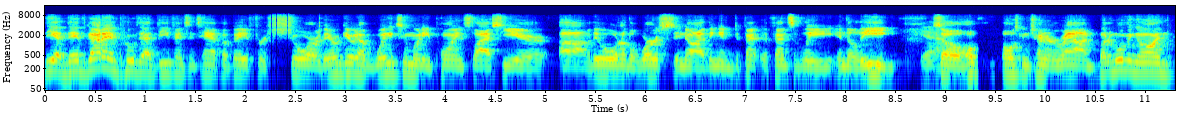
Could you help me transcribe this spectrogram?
yeah, they've got to improve that defense in Tampa Bay for sure. They were giving up way too many points last year. Um, they were one of the worst, you know, I think, in def- defensively in the league. Yeah. So hopefully, Bowles can turn it around. But moving on,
